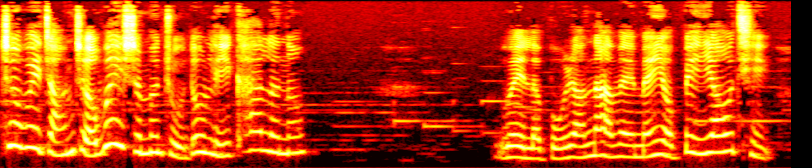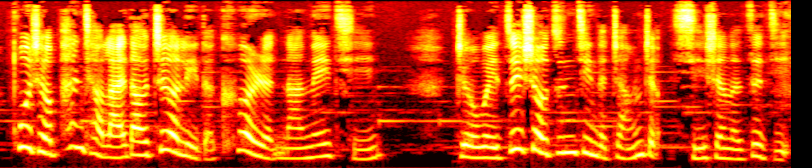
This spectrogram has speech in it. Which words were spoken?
这位长者为什么主动离开了呢？为了不让那位没有被邀请或者碰巧来到这里的客人难为情，这位最受尊敬的长者牺牲了自己。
